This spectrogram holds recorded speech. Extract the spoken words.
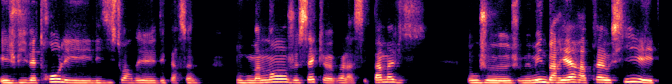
Et je vivais trop les, histoires des, personnes. Donc maintenant, je sais que voilà, c'est pas ma vie. Donc je, me mets une barrière après aussi et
